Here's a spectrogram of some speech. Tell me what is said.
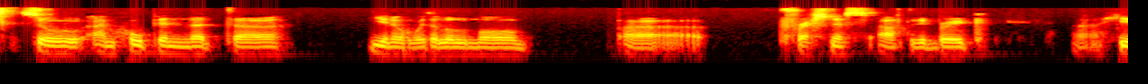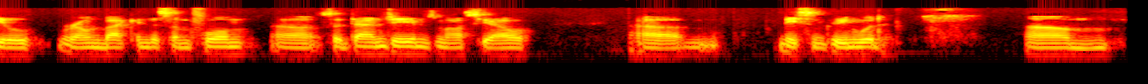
so I'm hoping that, uh, you know, with a little more uh, freshness after the break, uh, he'll round back into some form. Uh, so Dan James, Martial, um, Mason Greenwood. Um,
